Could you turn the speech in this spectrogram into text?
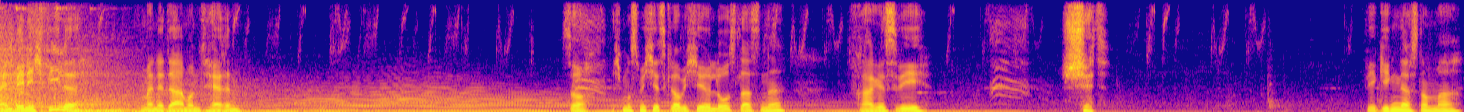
Ein wenig viele, meine Damen und Herren. So, ich muss mich jetzt, glaube ich, hier loslassen, ne? Frage ist wie. Shit. Wie ging das nochmal?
